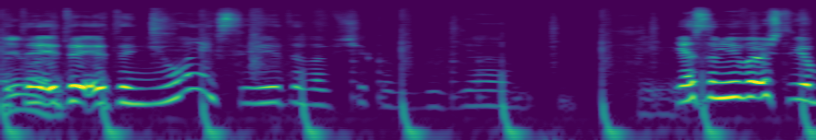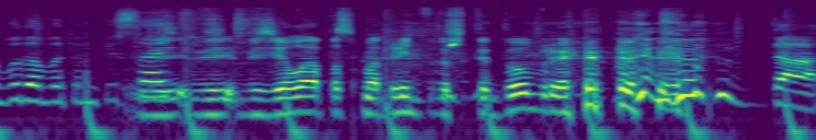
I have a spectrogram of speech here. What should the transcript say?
Это, это, это не Оникс, и это вообще как бы я... Я сомневаюсь, что я буду об этом писать. Вз- Взяла посмотреть, потому что ты добрая. Да.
